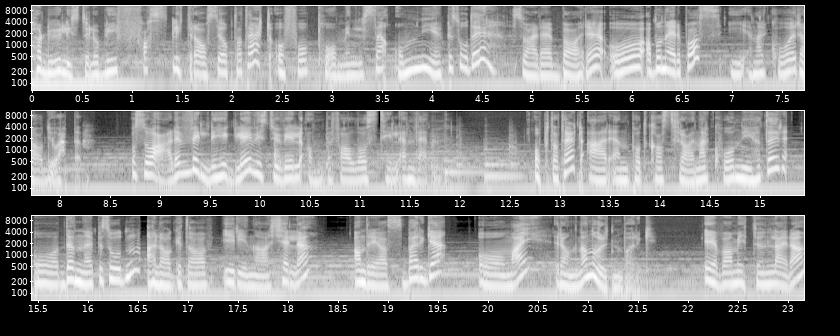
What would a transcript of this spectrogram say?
Har du lyst til å bli fast lytter av oss i Oppdatert og få påminnelse om nye episoder, så er det bare å abonnere på oss i NRK radioappen. Og så er det veldig hyggelig hvis du vil anbefale oss til en venn. Oppdatert er en podkast fra NRK Nyheter, og denne episoden er laget av Irina Kjelle, Andreas Berge og meg, Ragna Nordenborg. Eva Midthun Leira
